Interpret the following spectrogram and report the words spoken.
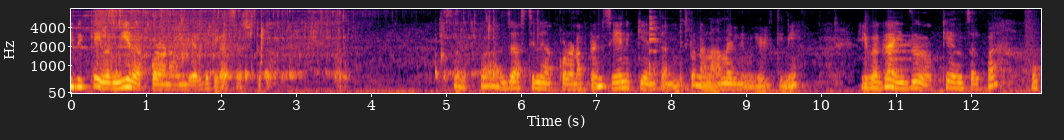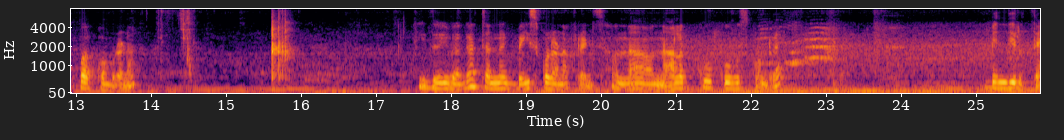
ಇದಕ್ಕೆ ಇವಾಗ ನೀರು ಹಾಕ್ಕೊಳ್ಳೋಣ ಒಂದು ಎರಡು ಗ್ಲಾಸ್ ಅಷ್ಟು. ಸ್ವಲ್ಪ ಜಾಸ್ತಿನೇ ಹಾಕ್ಕೊಳ್ಳೋಣ ಫ್ರೆಂಡ್ಸ್, ಏನಕ್ಕೆ ಅಂತ ಅಂದ್ಬಿಟ್ಟು ನಾನು ಆಮೇಲೆ ನಿಮ್ಗೆ ಹೇಳ್ತೀನಿ. ಇವಾಗ ಇದಕ್ಕೆ ಒಂದು ಸ್ವಲ್ಪ ಉಪ್ಪು ಹಾಕ್ಕೊಂಬಿಡೋಣ. ಇದು ಇವಾಗ ಚೆನ್ನಾಗಿ ಬೇಯಿಸ್ಕೊಳ್ಳೋಣ ಫ್ರೆಂಡ್ಸ್, ಒಂದು ಒಂದು ನಾಲ್ಕು ಕೂಗಿಸ್ಕೊಂಡ್ರೆ ಬೆಂದಿರುತ್ತೆ.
